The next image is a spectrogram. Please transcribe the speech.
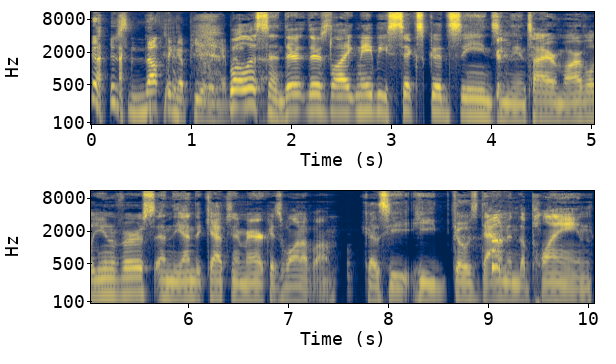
There's nothing appealing about it. Well, that. listen, there, there's like maybe six good scenes in the entire Marvel universe, and the end of Captain America is one of them because he he goes down in the plane,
